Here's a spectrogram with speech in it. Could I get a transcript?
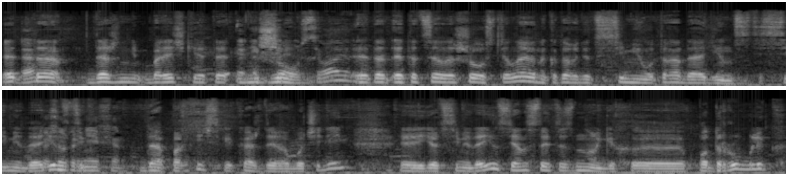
Это да? даже не болельщики, это, это не шоу Стилавина? Это, это целое шоу Стилавина, которое идет с 7 утра до 11. С 7 до 11. эфир. Да, практически каждый рабочий день э, идет с 7 до 11. Она состоит из многих э, подрубрик,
